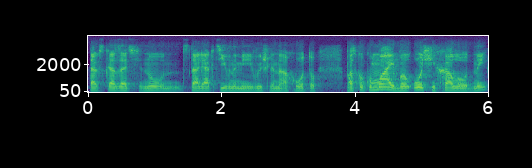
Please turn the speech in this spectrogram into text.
так сказать, ну, стали активными и вышли на охоту, поскольку май был очень холодный,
